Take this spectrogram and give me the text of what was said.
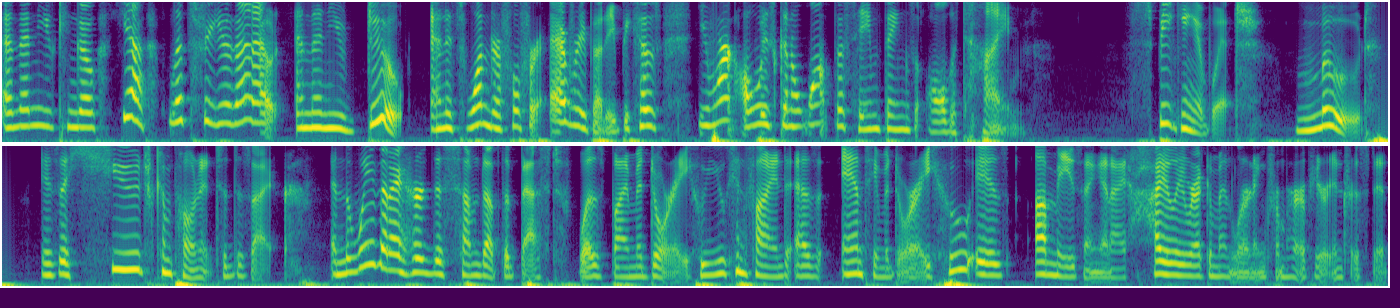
And then you can go, yeah, let's figure that out. And then you do. And it's wonderful for everybody because you aren't always going to want the same things all the time. Speaking of which, mood is a huge component to desire. And the way that I heard this summed up the best was by Midori, who you can find as Auntie Midori, who is amazing, and I highly recommend learning from her if you're interested.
